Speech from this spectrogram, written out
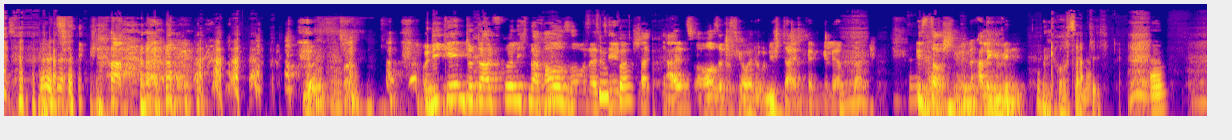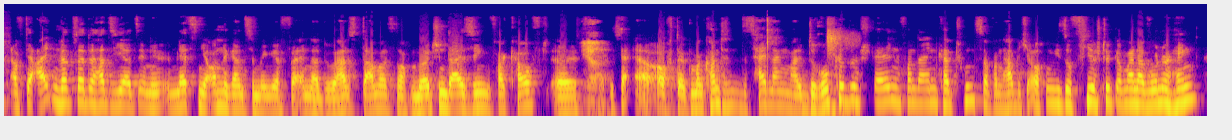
und die gehen total fröhlich nach Hause und erzählen Super. wahrscheinlich allen zu Hause, dass sie heute Uli Stein kennengelernt haben. Ist doch schön, alle gewinnen. Großartig. Auf der alten Webseite hat sich jetzt in, im letzten Jahr auch eine ganze Menge verändert. Du hast damals noch Merchandising verkauft. Äh, Ja. ist ja äh, auch, da, man konnte eine Zeit lang mal Drucke bestellen von deinen Cartoons. Davon habe ich auch irgendwie so vier Stück in meiner Wohnung hängen.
